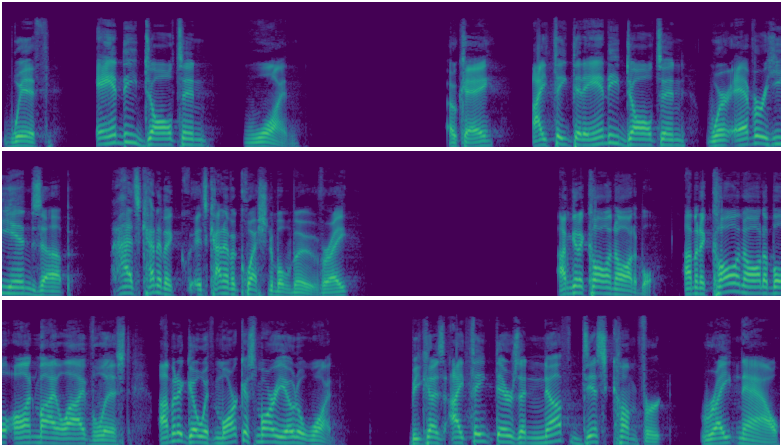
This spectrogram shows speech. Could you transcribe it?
with Andy Dalton, one. Okay. I think that Andy Dalton, wherever he ends up, it's kind of a it's kind of a questionable move, right? I'm going to call an audible. I'm going to call an audible on my live list. I'm going to go with Marcus Mariota one because I think there's enough discomfort right now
